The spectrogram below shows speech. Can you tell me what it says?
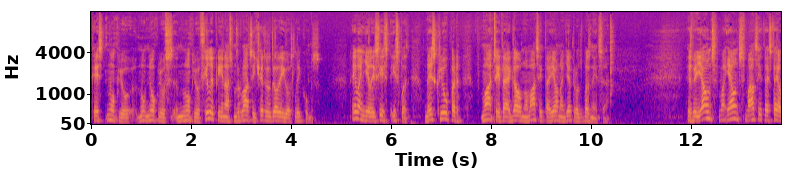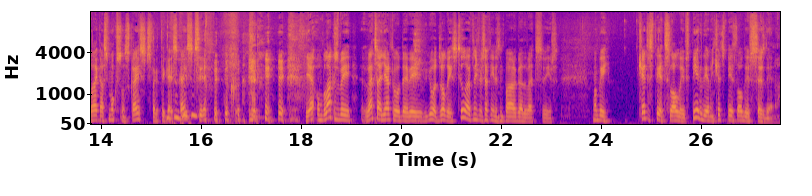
ka es nokļuvu, nu, nokļuvu, nokļuvu Filipīnās un tur mācīju četrus galīgos likumus. Evangelijas izplatīt. Un es kļuvu par mācītāju, galveno mācītāju jaunā ģetrūdas baznīcā. Es biju jauns, jauns mācītājs, tajā laikā smags un skaists, tagad tikai skaists. Ja. ja, un blakus bija vecā ģērbtūdē, bija ļoti zolīts cilvēks, viņš bija 70 pāri gadu vecs vīrs. Man bija 4-5 laulības piekdienā un 4-5 laulības sestdienā.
